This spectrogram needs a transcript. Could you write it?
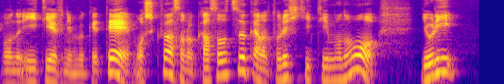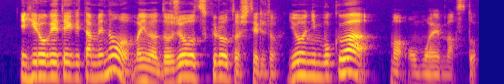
この ETF に向けて、もしくはその仮想通貨の取引っていうものをより広げていくための、まあ、今土壌を作ろうとしているというように僕はまあ思いますと。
